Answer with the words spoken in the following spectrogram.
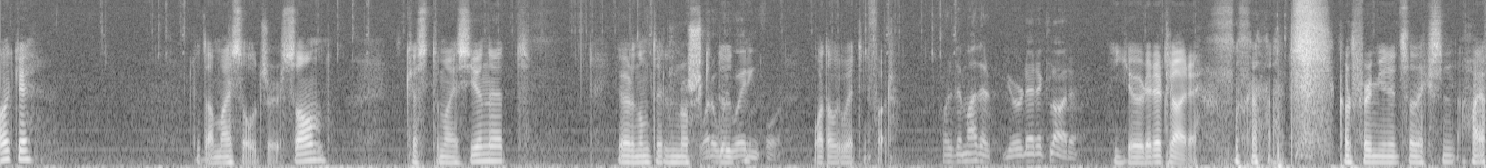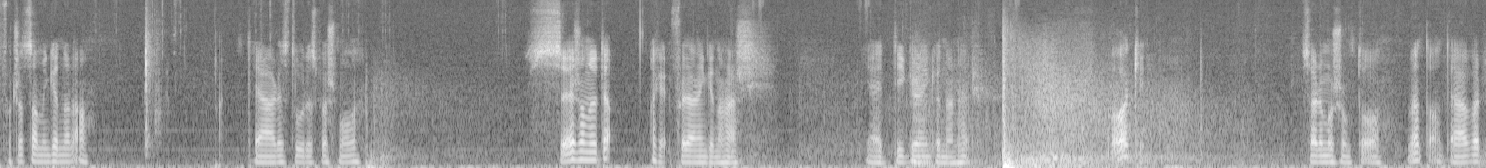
Ok. Litt av My Soldier. Sånn. Customize unit. Gjøre den om til norsk dud. What are we waiting for? For the mother. Gjør dere klare. Gjør dere klare. Confirm unit selection. Har jeg fortsatt samme gunner da? Det er det store spørsmålet. Ser sånn ut, ja. Ok, for det er den gunneren her. Jeg digger den gunneren her. Ok. Så er det morsomt å... Vent da, det her var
